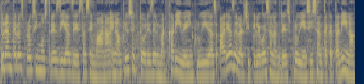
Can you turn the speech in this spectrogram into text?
Durante los próximos tres días de esta semana, en amplios sectores del Mar Caribe, incluidas áreas del archipiélago de San Andrés, Providencia y Santa Catalina,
